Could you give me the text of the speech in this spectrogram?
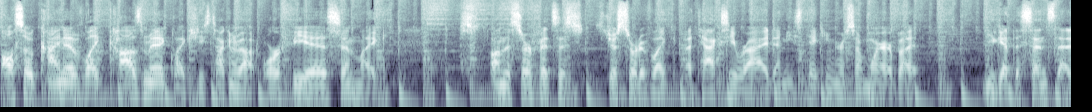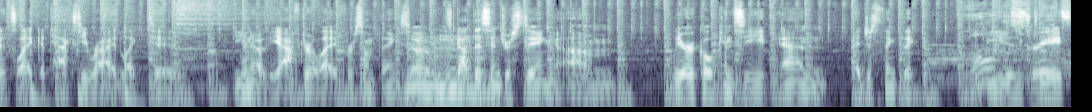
also kind of like cosmic. Like she's talking about Orpheus and like on the surface it's just sort of like a taxi ride and he's taking her somewhere, but you get the sense that it's like a taxi ride like to you know the afterlife or something. So it's got this interesting um, lyrical conceit and I just think that the, the beat is great. It's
